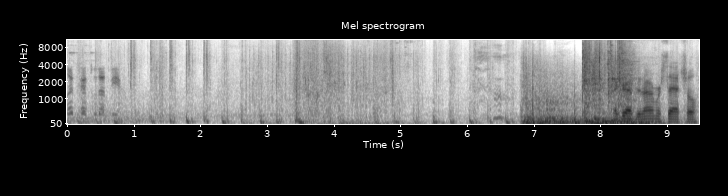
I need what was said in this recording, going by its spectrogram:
Let's head to that vehicle. I grabbed an armor satchel.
